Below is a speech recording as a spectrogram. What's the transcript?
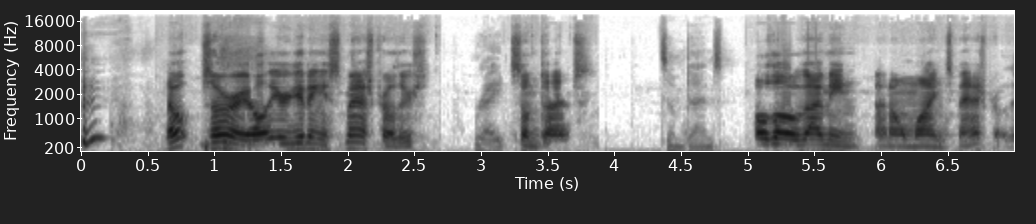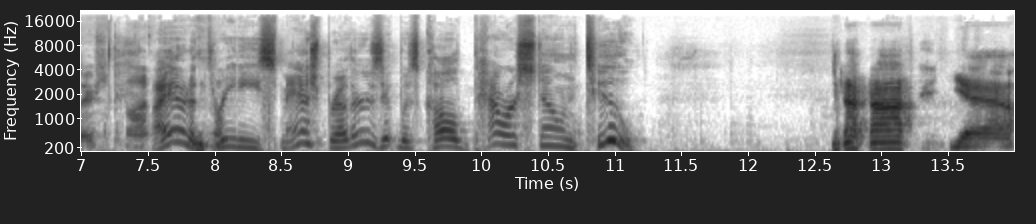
nope, sorry. All you're getting is Smash Brothers. Right. Sometimes. Sometimes. Although, I mean, I don't mind Smash Brothers. Not... I had a 3D Smash Brothers. It was called Power Stone 2. yeah.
